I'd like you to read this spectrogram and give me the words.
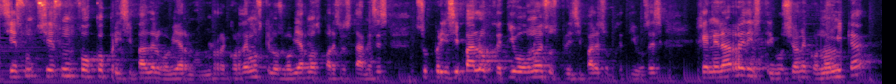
si es un, si es un foco principal del gobierno, ¿no? Recordemos que los gobiernos para eso están, ese es su principal objetivo, uno de sus principales objetivos, es generar redistribución económica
